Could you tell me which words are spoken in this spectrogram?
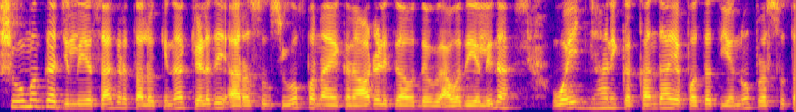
ಶಿವಮೊಗ್ಗ ಜಿಲ್ಲೆಯ ಸಾಗರ ತಾಲೂಕಿನ ಕೆಳದಿ ಅರಸು ಶಿವಪ್ಪ ನಾಯಕನ ಆಡಳಿತ ಅವಧಿ- ಅವಧಿಯಲ್ಲಿನ ವೈಜ್ಞಾನಿಕ ಕಂದಾಯ ಪದ್ಧತಿಯನ್ನು ಪ್ರಸ್ತುತ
